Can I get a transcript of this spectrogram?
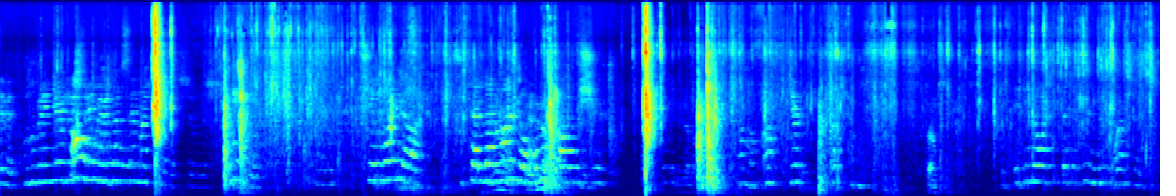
Evet bunu ben yerleştireyim Erdem sen aç yerleştir. Şey var ya, şu teller var ya, onu kalmış. Tamam al gel aç bunu. Tamam. İstediğim yavaşlıkta takayım, aç aç.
